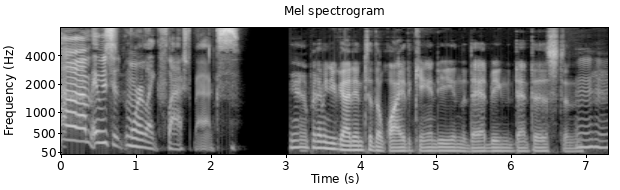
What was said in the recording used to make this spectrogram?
Um, it was just more like flashbacks. Yeah, but I mean, you got into the why the candy and the dad being the dentist and hmm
